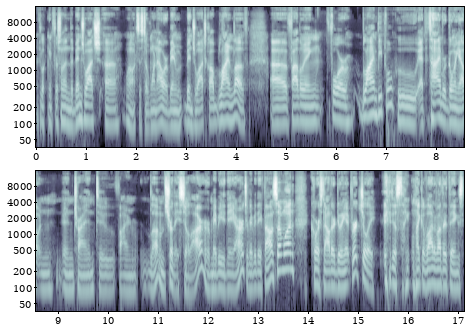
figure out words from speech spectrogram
If you're looking for something to binge watch, uh, well, it's just a one hour binge watch called Blind Love, uh, following four blind people who at the time were going out and, and trying to find love. I'm sure they still are, or maybe they aren't, or maybe they found someone. Of course, now they're doing it virtually, just like, like a lot of other things.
